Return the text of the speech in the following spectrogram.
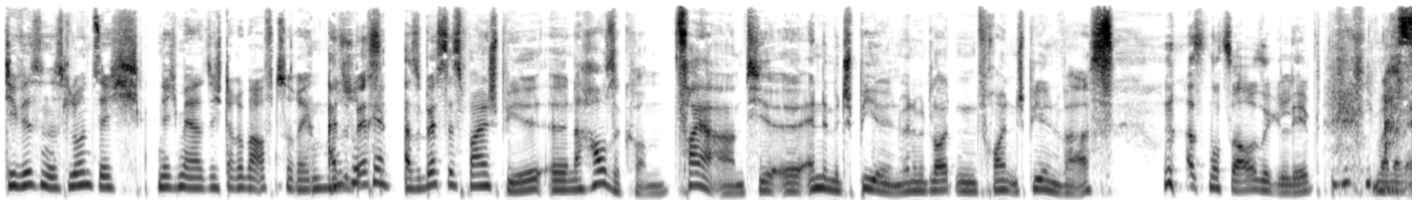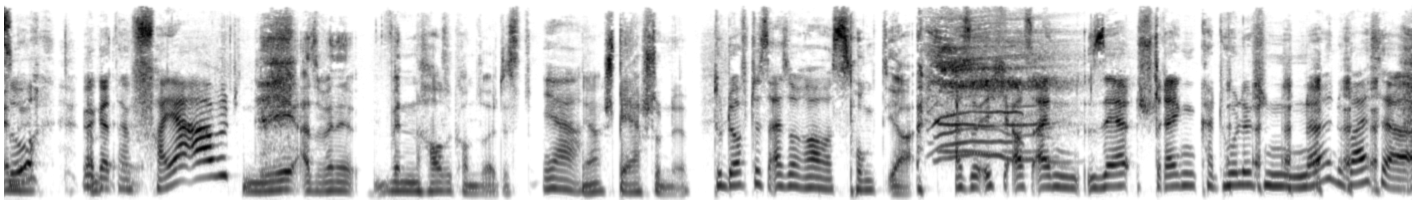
Die wissen, es lohnt sich nicht mehr, sich darüber aufzuregen. Also, ist best, also bestes Beispiel, äh, nach Hause kommen, Feierabend, hier äh, Ende mit Spielen, wenn du mit Leuten, Freunden spielen warst und hast noch zu Hause gelebt. Ich meine, am Ach so, Ende, wir am, sagen Feierabend. Nee, also wenn du, wenn du nach Hause kommen solltest. Ja. Ja, Sperrstunde. Du durftest also raus. Punkt, ja. Also ich aus einem sehr strengen katholischen, ne, du weißt ja,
